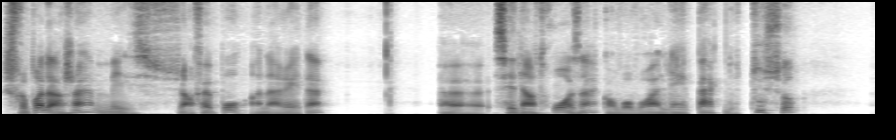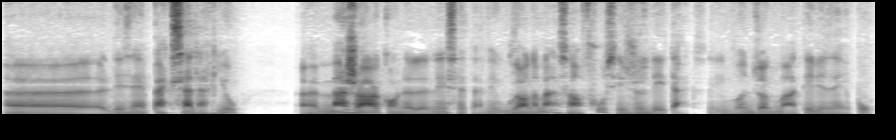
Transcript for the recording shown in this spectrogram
je ne ferai pas d'argent, mais j'en fais pas en arrêtant. Euh, c'est dans trois ans qu'on va voir l'impact de tout ça, euh, des impacts salariaux euh, majeurs qu'on a donnés cette année. Le gouvernement s'en fout, c'est juste des taxes. Il va nous augmenter les impôts.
